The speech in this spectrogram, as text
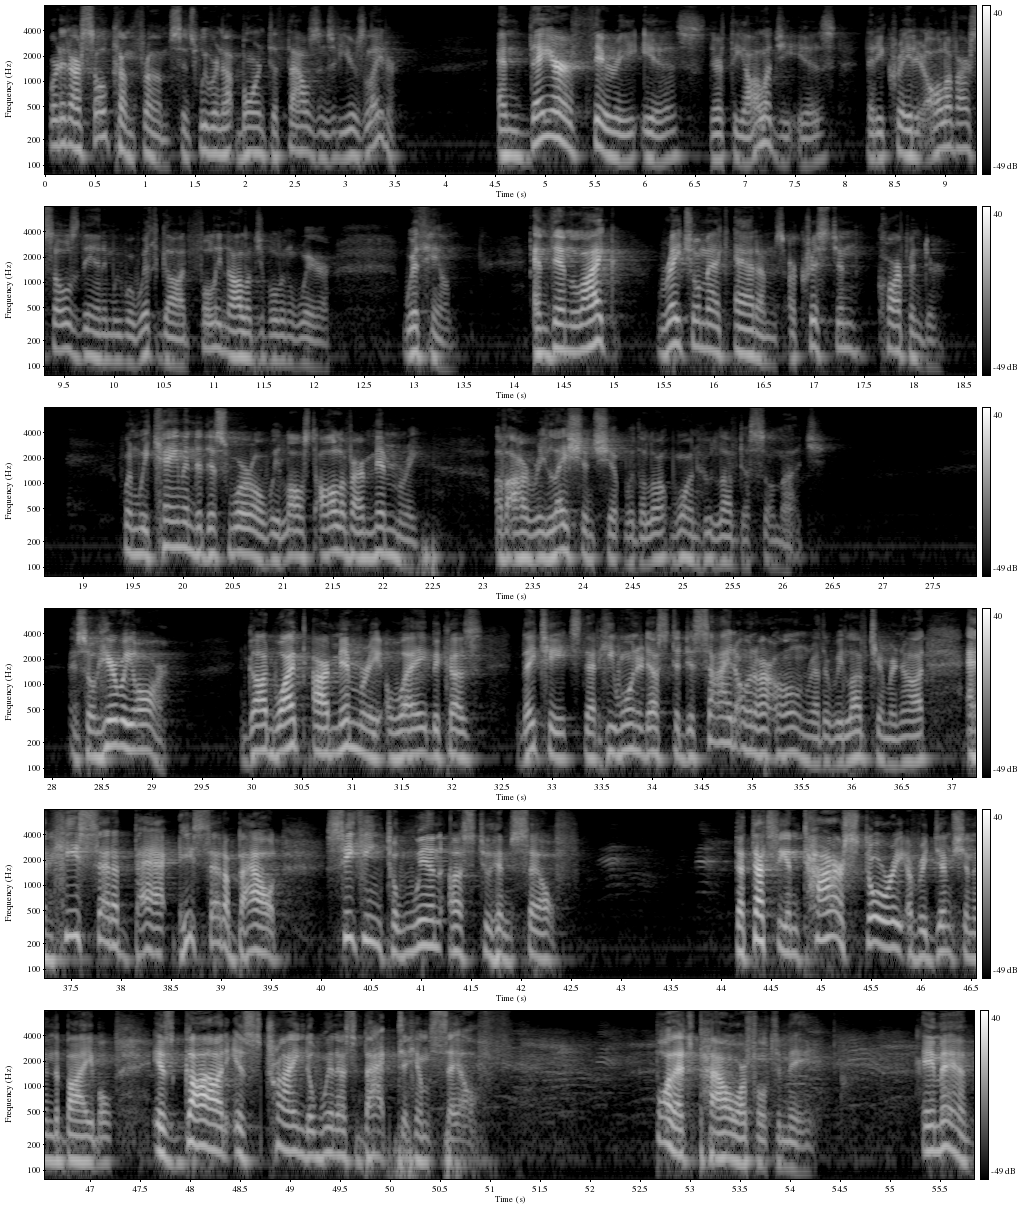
where did our soul come from since we were not born to thousands of years later? And their theory is, their theology is, that He created all of our souls then and we were with God, fully knowledgeable and aware with Him. And then, like Rachel McAdams or Christian Carpenter, when we came into this world, we lost all of our memory of our relationship with the one who loved us so much. And so here we are. God wiped our memory away because they teach that he wanted us to decide on our own whether we loved him or not. And he set, about, he set about seeking to win us to himself. That that's the entire story of redemption in the Bible is God is trying to win us back to himself. Boy, that's powerful to me. Amen.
